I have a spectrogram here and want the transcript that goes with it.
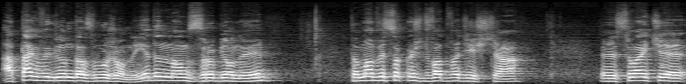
A tak wygląda złożony. Jeden mam zrobiony, to ma wysokość 2,20. E, Słuchajcie,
